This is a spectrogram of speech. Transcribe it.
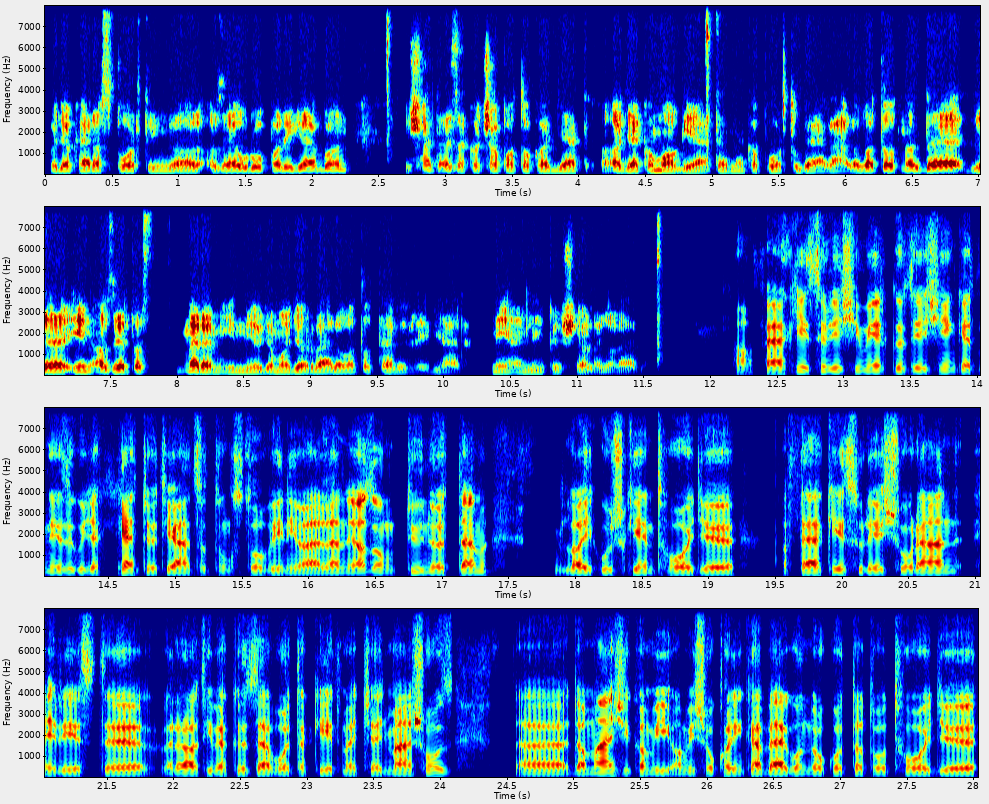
vagy akár a Sportinggal az Európa Ligában, és hát ezek a csapatok adják, adják a magját ennek a portugál válogatottnak, de, de én azért azt merem hinni, hogy a magyar válogatott előrébb jár néhány lépéssel legalább. A felkészülési mérkőzésénket nézzük, ugye kettőt játszottunk Szlovénia ellen, azon tűnődtem laikusként, hogy a felkészülés során egyrészt relatíve közel volt a két meccs egymáshoz, de a másik, ami, ami sokkal inkább elgondolkodtatott, hogy,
